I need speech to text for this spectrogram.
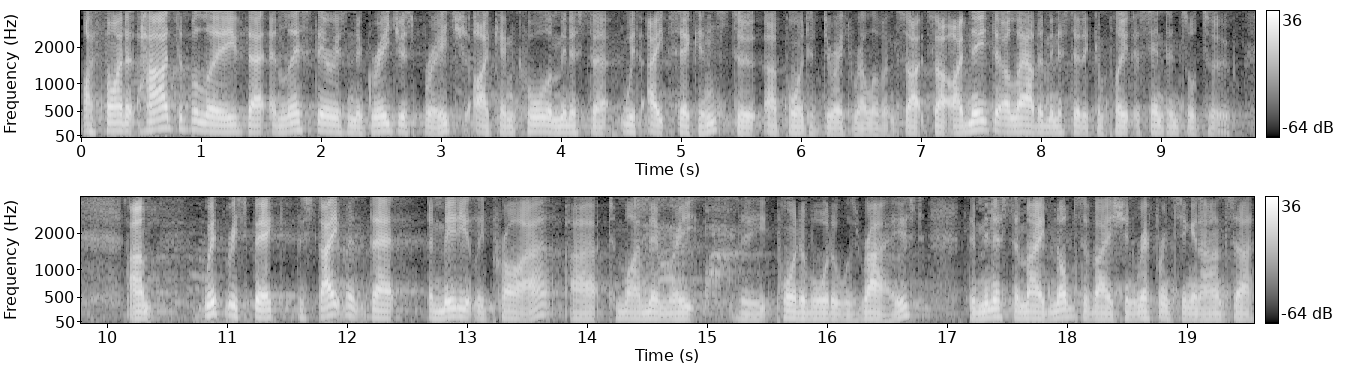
I find it hard to believe that unless there is an egregious breach, I can call a minister with eight seconds to a point of direct relevance. So, so I need to allow the minister to complete a sentence or two. Um, with respect, the statement that immediately prior uh, to my memory the point of order was raised, the minister made an observation referencing an answer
